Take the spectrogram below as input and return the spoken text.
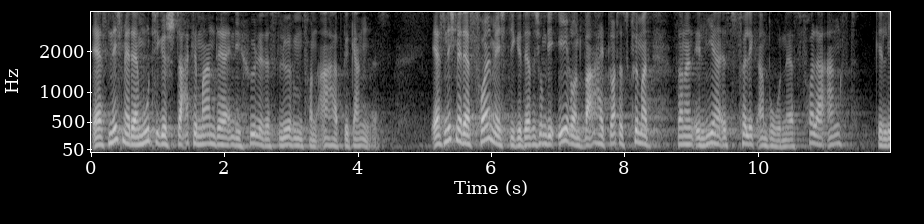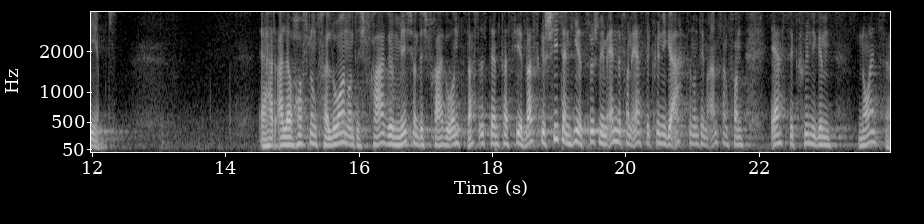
Er ist nicht mehr der mutige, starke Mann, der in die Höhle des Löwen von Ahab gegangen ist. Er ist nicht mehr der Vollmächtige, der sich um die Ehre und Wahrheit Gottes kümmert, sondern Elia ist völlig am Boden. Er ist voller Angst, gelähmt. Er hat alle Hoffnung verloren und ich frage mich und ich frage uns, was ist denn passiert? Was geschieht denn hier zwischen dem Ende von 1. Könige 18 und dem Anfang von 1. Königin 19?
